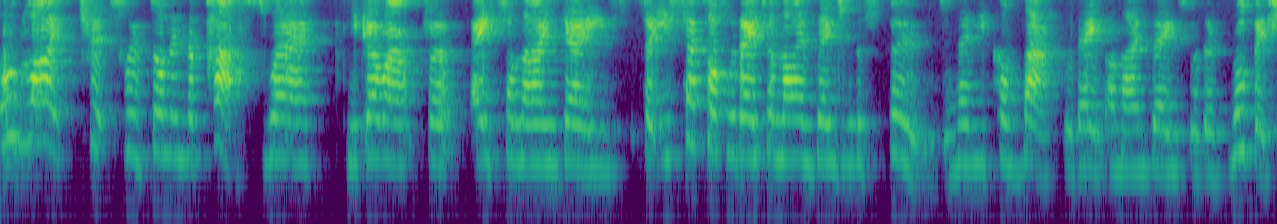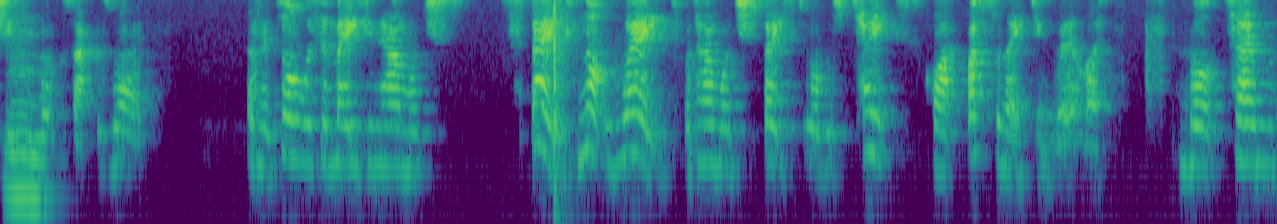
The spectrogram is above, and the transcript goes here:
unlike trips we've done in the past where you go out for eight or nine days, so you set off with eight or nine days worth of food, and then you come back with eight or nine days worth of rubbish in Mm. your rucksack as well. And it's always amazing how much space, not weight, but how much space the rubbish takes. It's quite fascinating, really. But um,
